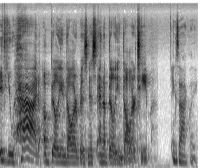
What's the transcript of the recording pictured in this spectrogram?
if you had a billion dollar business and a billion dollar team? Exactly.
